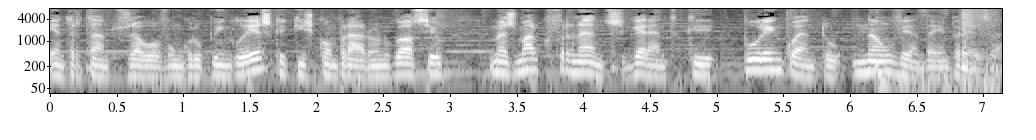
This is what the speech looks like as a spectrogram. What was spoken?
Entretanto, já houve um grupo inglês que quis comprar o negócio, mas Marco Fernandes garante que, por enquanto, não vende a empresa.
